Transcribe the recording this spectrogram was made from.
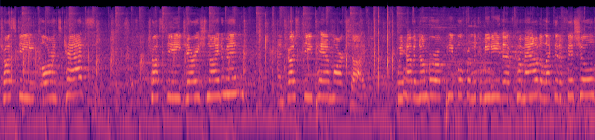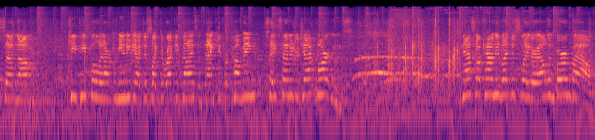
Trustee Lawrence Katz, Trustee Jerry Schneiderman, and Trustee Pam Markscheid. We have a number of people from the community that have come out, elected officials and um, key people in our community I'd just like to recognize and thank you for coming. State Senator Jack Martins. Nassau County Legislator Ellen Birnbaum.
